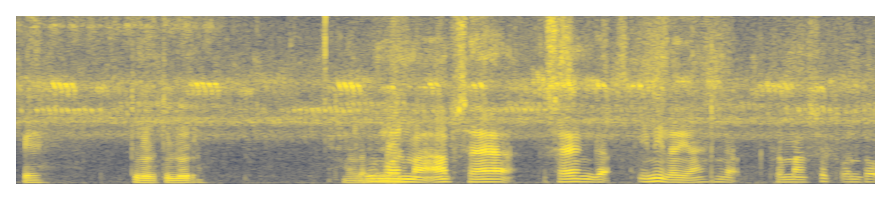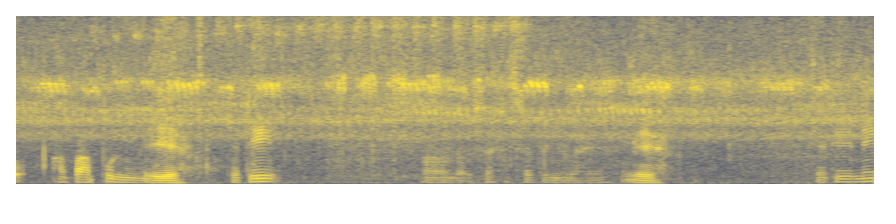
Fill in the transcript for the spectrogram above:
Oke, dulur-dulur. Malam tapi ini. mohon maaf saya saya nggak ini loh ya nggak bermaksud untuk apa pun ini. Iya, Jadi oh, nggak usah sesuatu inilah ya. iya, Jadi ini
